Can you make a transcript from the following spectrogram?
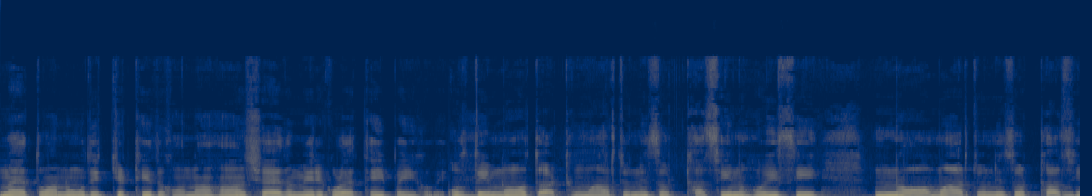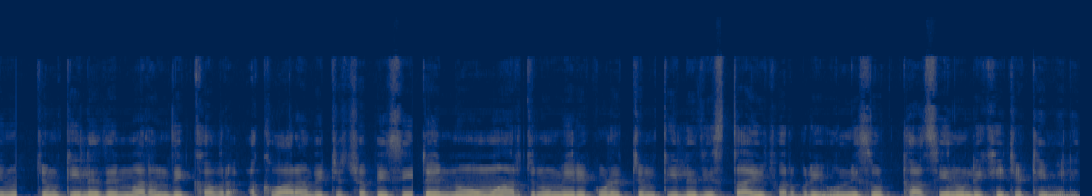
ਮੈਂ ਤੁਹਾਨੂੰ ਉਹਦੀ ਚਿੱਠੀ ਦਿਖਾਉਣਾ ਹਾਂ, ਸ਼ਾਇਦ ਮੇਰੇ ਕੋਲ ਇੱਥੇ ਹੀ ਪਈ ਹੋਵੇ। ਉਸ ਦੀ ਮੌਤ 8 ਮਾਰਚ 1988 ਨੂੰ ਹੋਈ ਸੀ। 9 ਮਾਰਚ 1988 ਨੂੰ ਚਮਕੀਲੇ ਦੇ ਮਰਨ ਦੀ ਖਬਰ ਅਖਬਾਰਾਂ ਵਿੱਚ ਛਪੀ ਸੀ ਤੇ 9 ਮਾਰਚ ਨੂੰ ਮੇਰੇ ਕੋਲ ਚਮਕੀਲੇ ਦੀ 27 ਫਰਵਰੀ 1988 ਨੂੰ ਲਿਖੀ ਚਿੱਠੀ ਮਿਲੀ।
